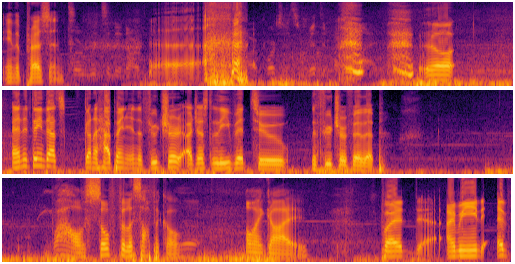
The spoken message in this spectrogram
in the present. We're written in our. Uh, our fortune written by God. anything that's gonna happen in the future, I just leave it to the future Philip. Wow, so philosophical. Oh my god. But uh, I mean, if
